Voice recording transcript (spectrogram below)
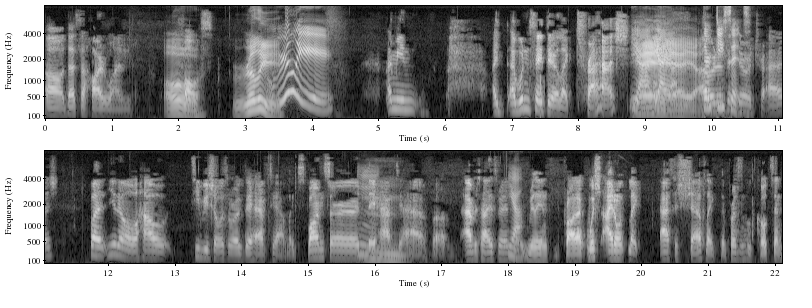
Oh, that's a hard one. Oh, False. really? Really? I mean, I I wouldn't say they're like trash. Yeah, yeah, yeah, yeah. I They're wouldn't say decent. They were trash, but you know how TV shows work. They have to have like sponsored. They have to Mm. have um, advertisement. Yeah. Like, really into the product, which I don't like as a chef, like the person who cooks, and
